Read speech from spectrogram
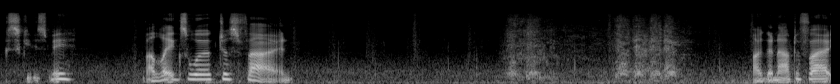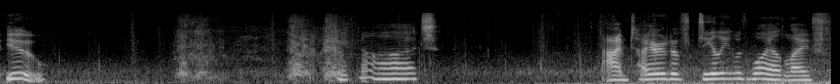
Excuse me. My legs work just fine. I'm gonna have to fight you. Hope not. I'm tired of dealing with wildlife.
